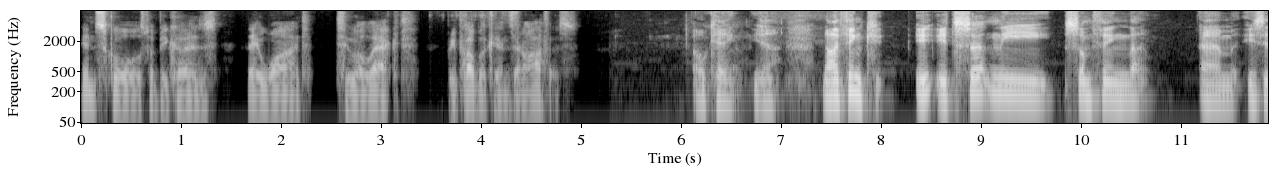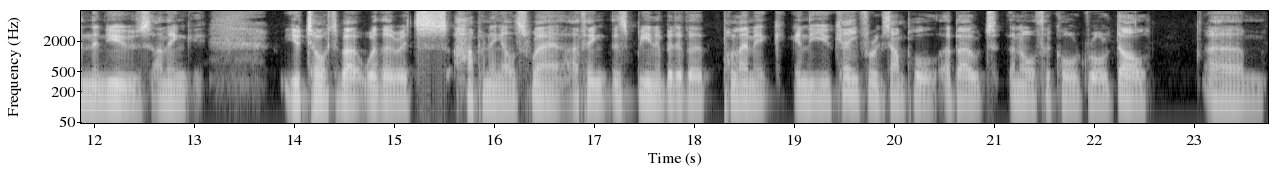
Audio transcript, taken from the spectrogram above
in schools, but because they want to elect Republicans in office. Okay, yeah. Now I think it, it's certainly something that um, is in the news. I think you talked about whether it's happening elsewhere. I think there's been a bit of a polemic in the UK, for example, about an author called Roald Dahl, um,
